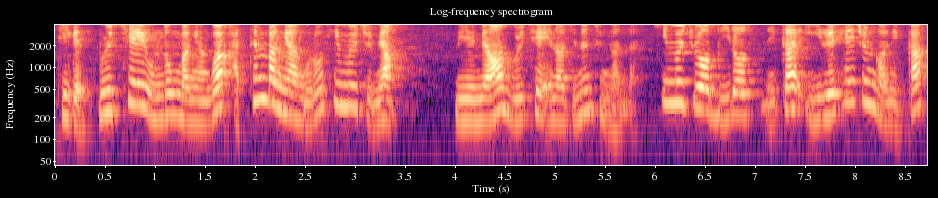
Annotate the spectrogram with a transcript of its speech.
디귿 물체의 운동 방향과 같은 방향으로 힘을 주며 밀면 물체의 에너지는 증가한다. 힘을 주어 밀었으니까 일을 해준 거니까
